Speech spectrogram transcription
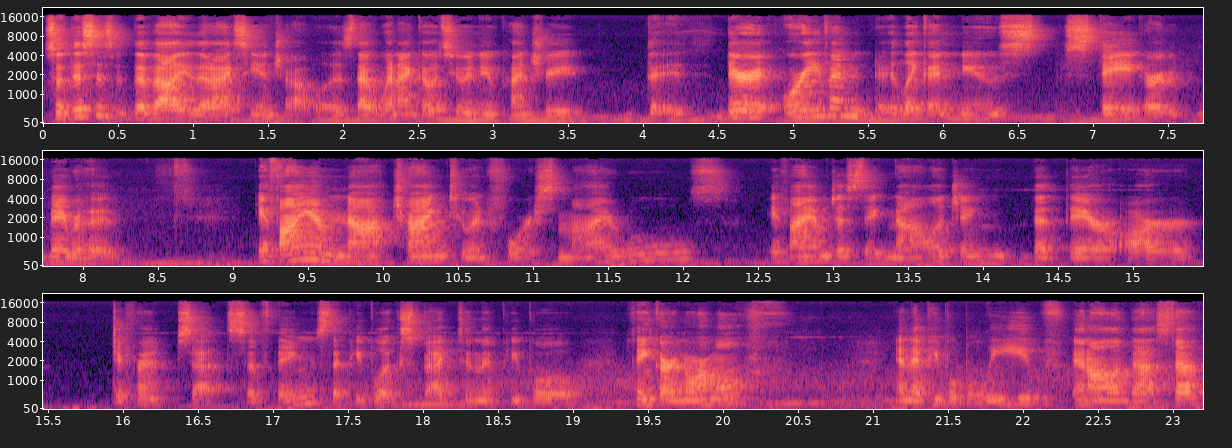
So this is the value that I see in travel: is that when I go to a new country, the, there or even like a new state or neighborhood, if I am not trying to enforce my rules, if I am just acknowledging that there are different sets of things that people expect and that people think are normal and that people believe and all of that stuff,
